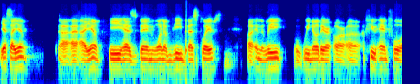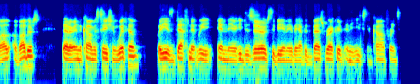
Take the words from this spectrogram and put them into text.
Yes, I am. Uh, I, I, am. He has been one of the best players uh, in the league. We know there are uh, a few handful of others that are in the conversation with him. but he is definitely in there. He deserves to be in there. They have the best record in the Eastern Conference.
